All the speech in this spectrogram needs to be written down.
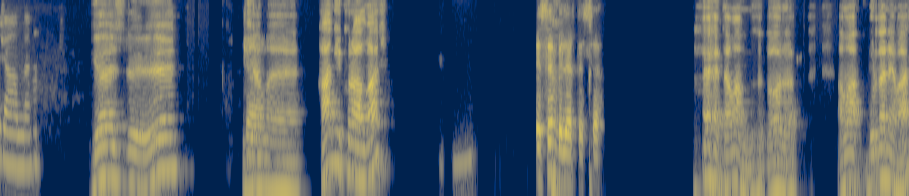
camı. gözlüğün camı. Hangi kural var? İsim belirtisi. tamam doğru. Ama burada ne var?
